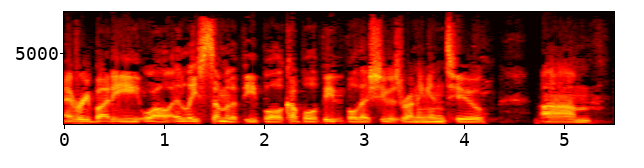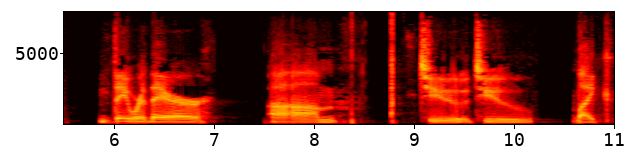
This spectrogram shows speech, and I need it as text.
everybody, well, at least some of the people, a couple of people that she was running into, um, they were there, um, to, to like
